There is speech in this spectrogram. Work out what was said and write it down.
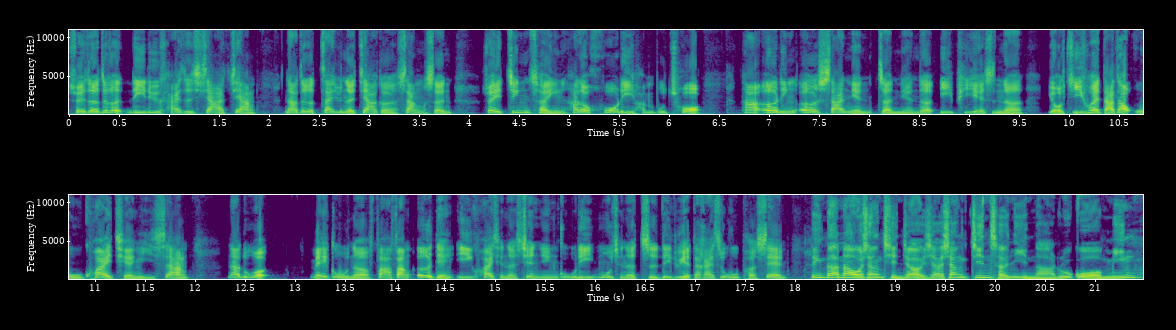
随着这个利率开始下降，那这个债券的价格上升，所以金城银它的获利很不错。它二零二三年整年的 EPS 呢，有机会达到五块钱以上。那如果每股呢发放二点一块钱的现金股利，目前的殖利率也大概是五 percent。琳达，那我想请教一下，像金城银啊，如果明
